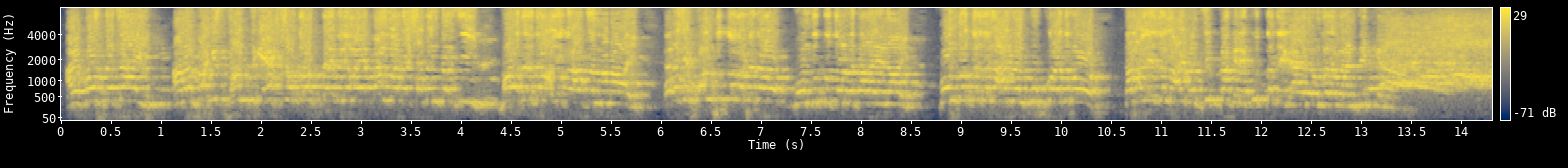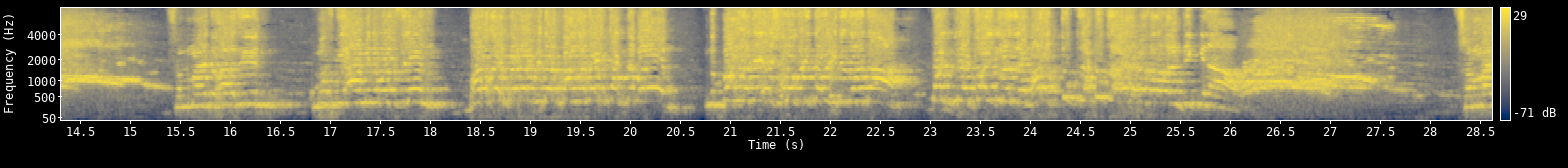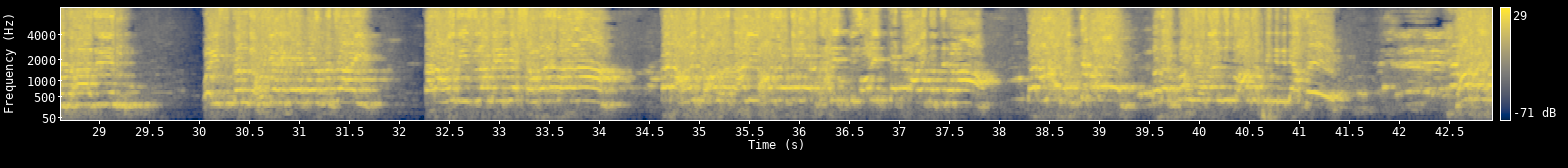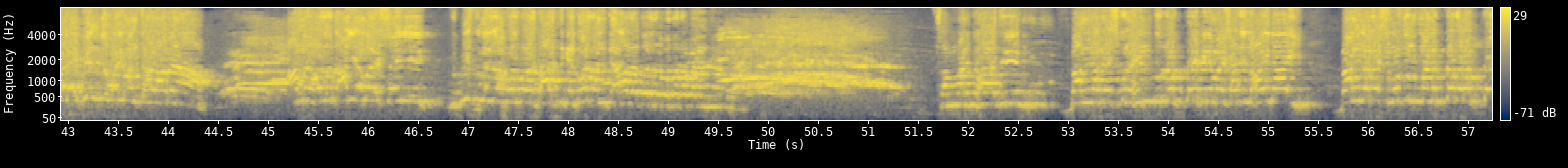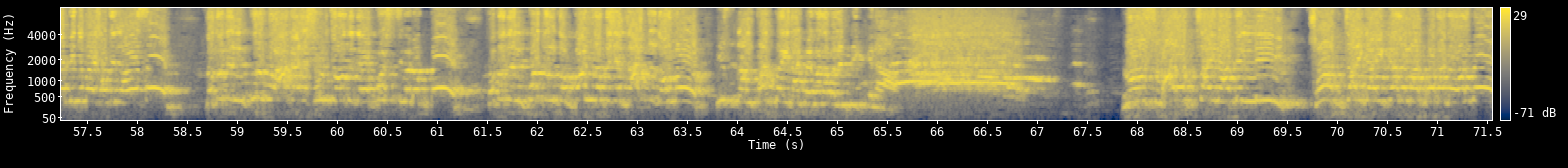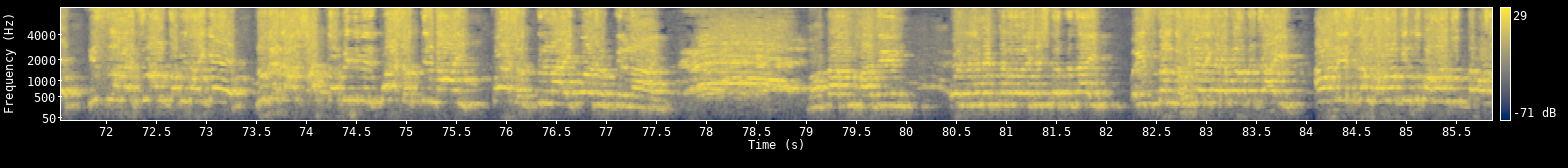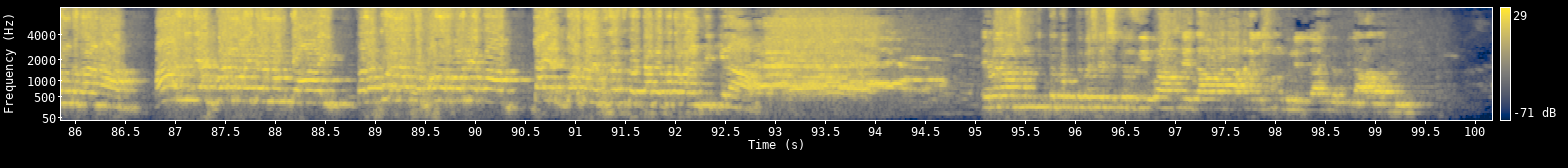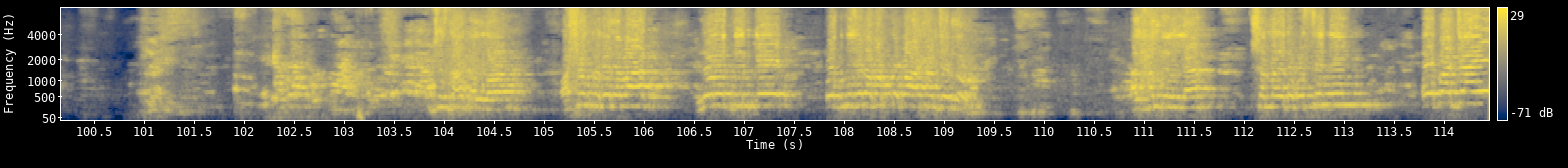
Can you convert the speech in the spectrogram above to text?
আমি বলতে চাই, আমরা পাকিস্তান থেকে একশো রক্তের বিনিময়ে বাংলাদেশ স্বাধীন করেছি। ভারতের দালালি করার জন্য নয়। এটা সে বন্ধুত্ব করবে বন্ধুত্ব চলবে দালালি নয়। বন্ধুত্বের জন্য আসবেন বুক করে দেবো। দালালির জন্য আসবেন জিব্বা কেটে কুত্তা দিয়ে খাই দেবো বলেন, ঠিক কিনা? সম্মানিত হাজির, মুফতি আমিনে বলেছিলেন ভারতের পেটের ভিতর বাংলাদেশ থাকতে পারে কিন্তু বাংলাদেশের ষোলো কোটি তৌহিদ জনতা তাকবীরে জয় তুলে দিলে ভারত টুকরা টুকরা হয়ে যাবে কথা বলেন ঠিক কিনা সম্মানিত হাজির ওই ইসলামকে হুঁশিয়ারি করে বলতে চাই, তারা হয়তো ইসলামের ইতিহাস সম্পর্কে জানে তারা হয়তো হজরত আলী হজরত ওমর, খালিদ বিন ওয়ালিদকে তারা হয়তো না। তারা না থাকতে পারে কিন্তু আজও পৃথিবীতে আছে। ধর্মের বেলায় বিন্দু পরিমাণ ছাড়া হবে না। আমরা হজরত আলী আমাদের সৈনিক বিসমিল্লাহ বলব তার থেকে গরদানকে দেবো, কথা বলেন? সম্মানিত হাজিরিন, বাংলাদেশ কোন হিন্দু রক্তের বিনিময়ে স্বাধীন হয় নাই। বাংলাদেশ মুসলমানের রক্তের বিনিময়ে স্বাধীন হয়েছে। যতদিন পূর্ব আকাশে সূর্য পশ্চিমে ততদিন পর্যন্ত বাংলাদেশের রাষ্ট্র ধর্ম ইসলাম থাকবেই থাকবে, কথা বলেন ঠিক কিনা? রুশ, ভারত, চাইনা, দিল্লি, সব জায়গায় কালেমার পতাকা উঠবে ইসলামের চূড়ান্ত বিজয়কে সাধ্য পৃথিবীর পরাশক্তি নাই পরাশক্তি নাই পরাশক্তি নাই। হাজির, ওই একটা কথা শেষ করতে চাই। ওই ইসলামকে হুঁশিয়ারি এবারে আমার সংক্ষিপ্ত বক্তব্য শেষ করছি। ওয়া আখির দাওয়ানা আলহামদুলিল্লাহি রাব্বিল আলামিন। জাযাকাল্লাহ। অসংখ্য ধন্যবাদ নুরুদ্দিনকে অগ্নিশোলা বক্তব্য আসার জন্য। আলহামদুলিল্লাহ, সম্মানিত উপস্থিতি। এই পর্যায়ে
